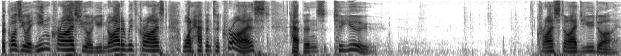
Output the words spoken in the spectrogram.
Because you are in Christ, you are united with Christ, what happened to Christ happens to you. Christ died, you died,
